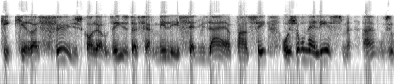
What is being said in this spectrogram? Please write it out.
qui, qui refusent qu'on leur dise de fermer les cellulaires. Pensez au journalisme. Hein? Vous,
